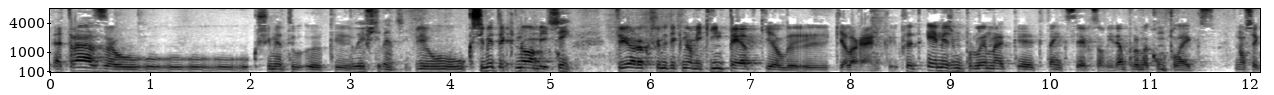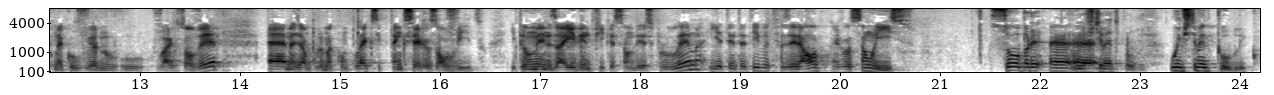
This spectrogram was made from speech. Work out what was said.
que atrasa o, o, o, o crescimento... Eh, que, o investimento, sim. O, crescimento económico. Sim deteriora o crescimento económico e impede que ele, que ele arranque. Portanto, é mesmo um problema que, que, tem que ser resolvido. É um problema complexo. Não sei como é que o Governo o vai resolver, uh, mas é um problema complexo e que tem que ser resolvido. E pelo menos há a identificação desse problema e a tentativa de fazer algo em relação a isso sobre uh, o investimento público. O investimento público.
